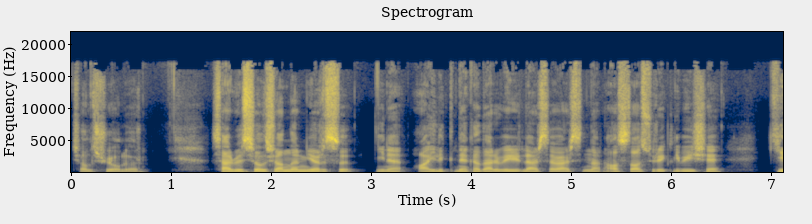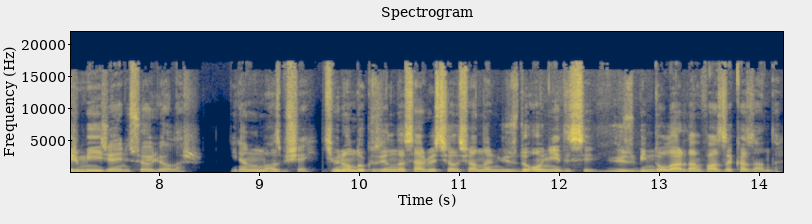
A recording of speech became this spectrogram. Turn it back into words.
çalışıyor oluyorum. Serbest çalışanların yarısı yine aylık ne kadar verirlerse versinler asla sürekli bir işe girmeyeceğini söylüyorlar. İnanılmaz bir şey. 2019 yılında serbest çalışanların %17'si 100 bin dolardan fazla kazandı.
